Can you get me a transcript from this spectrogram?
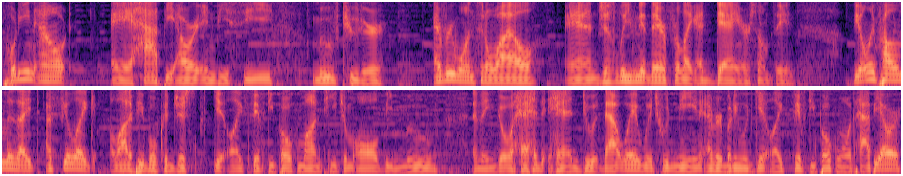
putting out a Happy Hour NPC move tutor every once in a while and just leaving it there for like a day or something. The only problem is I, I feel like a lot of people could just get like 50 Pokemon, teach them all the move, and then go ahead and do it that way, which would mean everybody would get like 50 Pokemon with Happy Hour.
